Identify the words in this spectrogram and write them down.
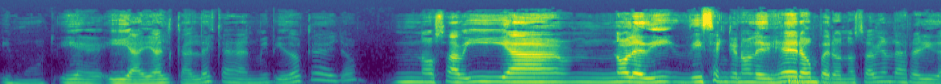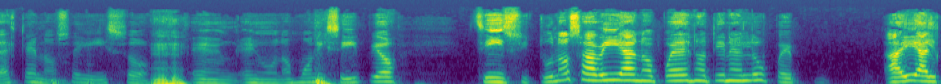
y y, y hay alcaldes que han admitido que ellos no sabían, no le di- dicen que no le dijeron, pero no sabían la realidad es que no se hizo en, en unos municipios. Si, si tú no sabías, no puedes, no tienes luz, pues hay al-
